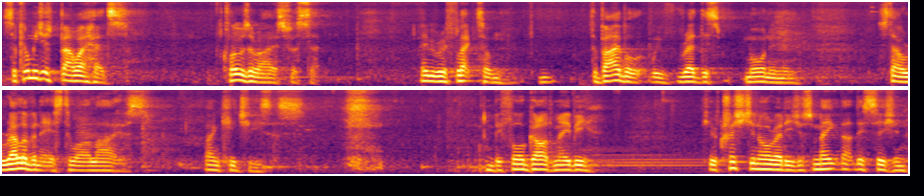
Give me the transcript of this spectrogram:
So, can we just bow our heads, close our eyes for a sec, maybe reflect on the Bible we've read this morning and just how relevant it is to our lives? Thank you, Jesus. And before God, maybe if you're a Christian already, just make that decision.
